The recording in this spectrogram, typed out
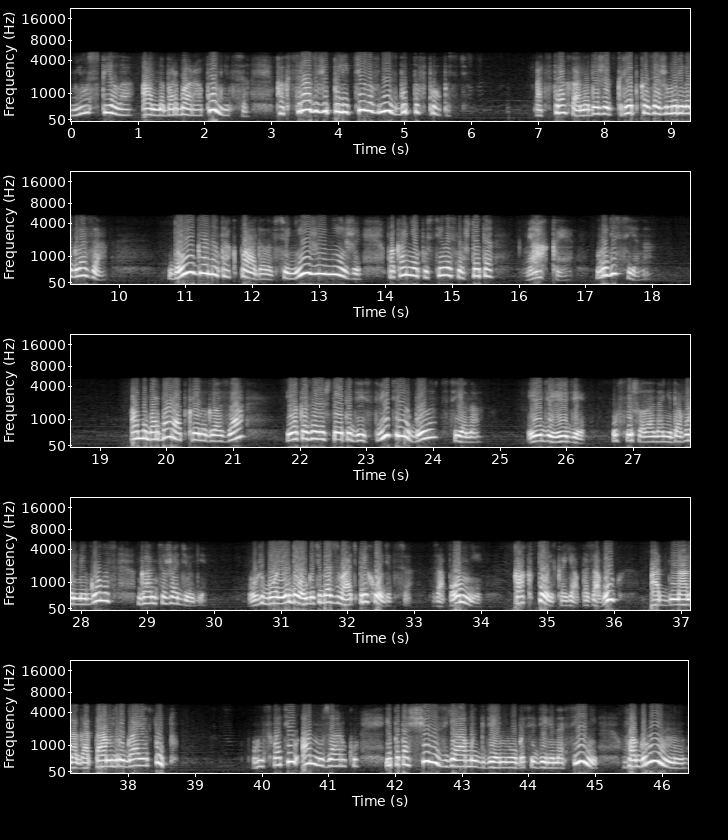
Не успела Анна-Барбара опомниться, как сразу же полетела вниз, будто в пропасть. От страха она даже крепко зажмурила глаза. Долго она так падала, все ниже и ниже, пока не опустилась на что-то мягкое, вроде сена. Анна-Барбара открыла глаза и и оказалось, что это действительно было сено. «Иди, иди!» — услышала она недовольный голос Ганса Жадюги. «Уж больно долго тебя звать приходится. Запомни, как только я позову, одна нога там, другая тут». Он схватил Анну за руку и потащил из ямы, где они оба сидели на сене, в огромную,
